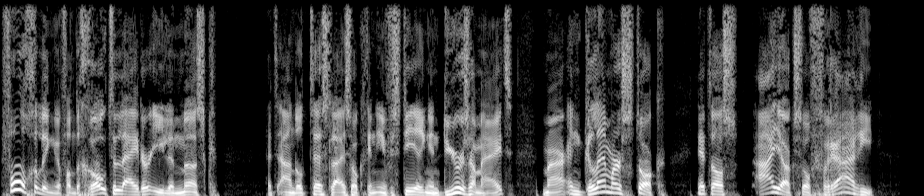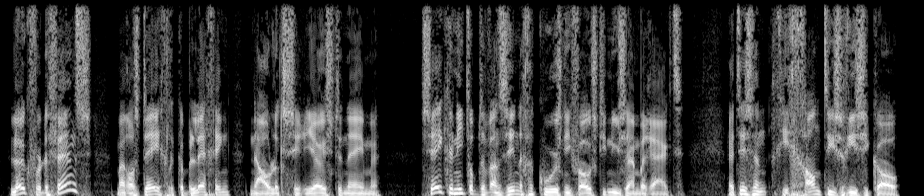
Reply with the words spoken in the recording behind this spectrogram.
volgelingen van de grote leider Elon Musk. Het aandeel Tesla is ook geen investering in duurzaamheid, maar een glamour stock, net als Ajax of Ferrari. Leuk voor de fans, maar als degelijke belegging nauwelijks serieus te nemen. Zeker niet op de waanzinnige koersniveaus die nu zijn bereikt. Het is een gigantisch risico,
